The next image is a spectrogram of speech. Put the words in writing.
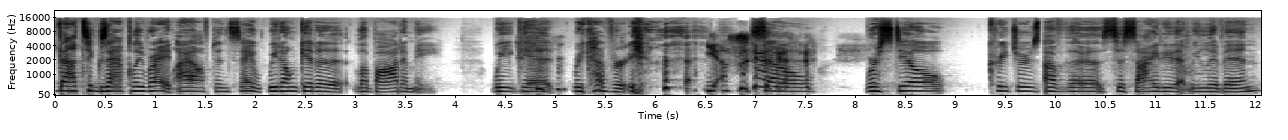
That's exactly right. I often say we don't get a lobotomy, we get recovery. yes. so we're still creatures of the society that we live in,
